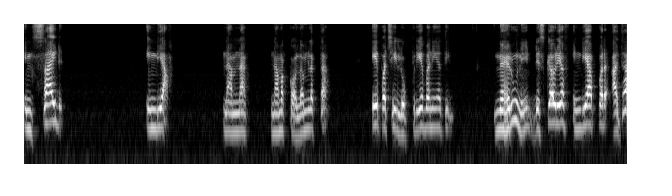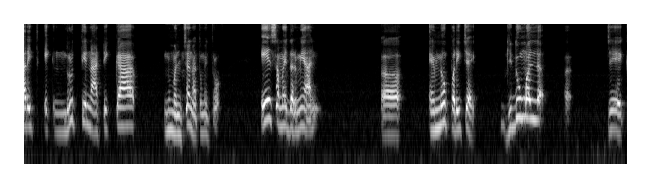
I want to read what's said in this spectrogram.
ઇનસાઇડ ઇન્ડિયા નામના, નામક કોલમ લખતા. એ પછી લોકપ્રિય બની હતી. નહેરુની ડિસ્કવરી ઓફ ઇન્ડિયા પર આધારિત એક નૃત્ય નાટિકાનું મંચન હતું મિત્રો. એ સમય દરમિયાન એમનો પરિચય ગીદુમલ જે એક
